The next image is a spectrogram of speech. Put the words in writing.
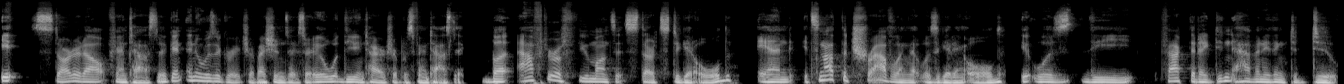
It started out fantastic, and, and it was a great trip. I shouldn't say sorry. It, the entire trip was fantastic. But after a few months, it starts to get old. And it's not the traveling that was getting old. It was the fact that I didn't have anything to do.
